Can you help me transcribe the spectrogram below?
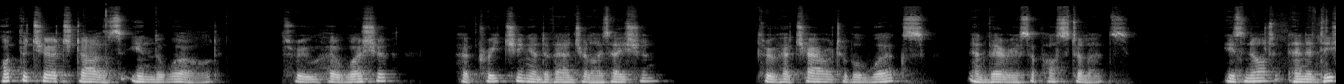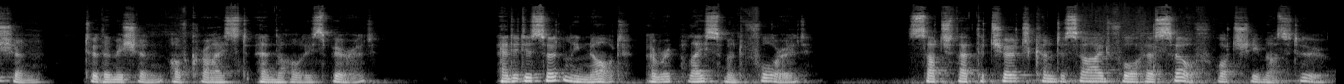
What the Church does in the world through her worship, her preaching and evangelization, through her charitable works and various apostolates, is not an addition to the mission of Christ and the Holy Spirit, and it is certainly not a replacement for it, such that the Church can decide for herself what she must do.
